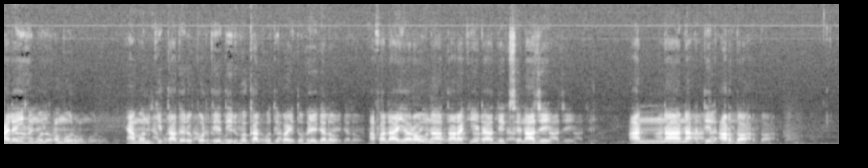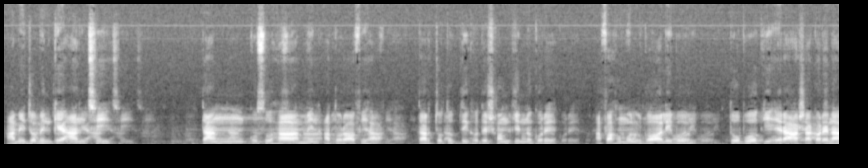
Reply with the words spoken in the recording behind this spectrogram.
আলাই আলাইহিমুল অমরু এমনকি তাদের উপর দিয়ে দীর্ঘকাল অতিবাহিত হয়ে গেল। আফালা ইয়ারাউনা, তারা কি এটা দেখছে না যে আমি জমিনকে আনছি। তাংকুসুহা মিন আতরাফিহা। তার চতুর্দিক হতে সংকীর্ণ করে। আফাহমুল গলিবুন। তবুও কি এরা আশা করে না?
